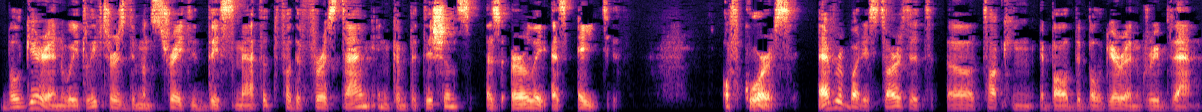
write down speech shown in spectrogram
Bulgarian weightlifters demonstrated this method for the first time in competitions as early as 80th. Of course, everybody started uh, talking about the Bulgarian grip then,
